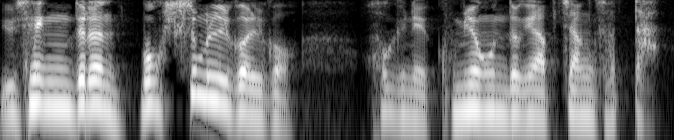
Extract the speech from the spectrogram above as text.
유생들은 목숨을 걸고 허균의 구명운동에 앞장섰다.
